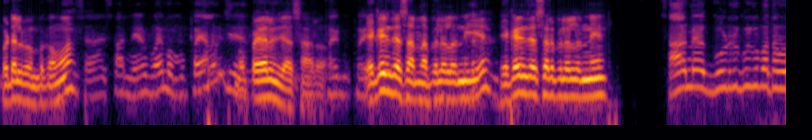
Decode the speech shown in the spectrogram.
పొట్టెల పెంపకము? సార్ సార్ నేను పోయి మా ముప్పై ఏళ్ళ నుంచి చేస్తారు. ఎక్కడి నుంచి చేస్తారు నా పిల్లలన్నీ? ఎక్కడి నుంచి చేస్తారు పిల్లలన్నీ? సార్ మేము గూడు గుడికి పోతాము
